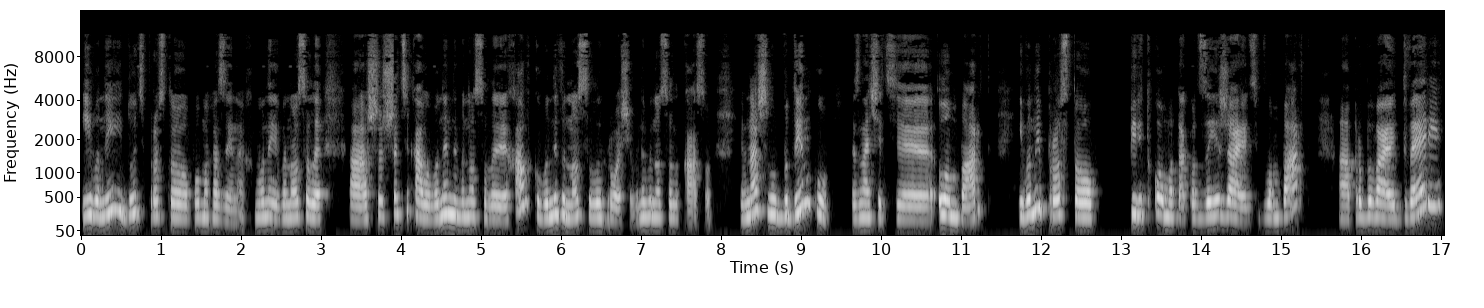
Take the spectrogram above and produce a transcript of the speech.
і вони йдуть просто по магазинах. Вони виносили, що що цікаво, вони не виносили хавку, вони виносили гроші, вони виносили касу. І в нашому будинку, значить, е, ломбард, і вони просто передком так от заїжджають в ломбард, пробивають двері,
